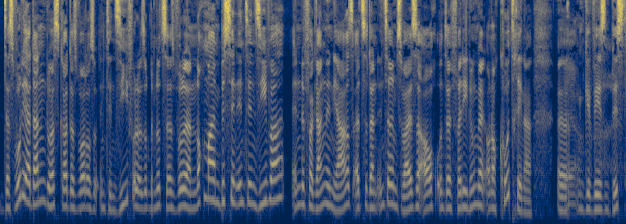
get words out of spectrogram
das wurde ja dann, du hast gerade das Wort auch so intensiv oder so benutzt, das wurde dann nochmal ein bisschen intensiver Ende vergangenen Jahres, als du dann interimsweise auch unter Freddy Lungberg auch noch Co-Trainer äh, ja. gewesen bist.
